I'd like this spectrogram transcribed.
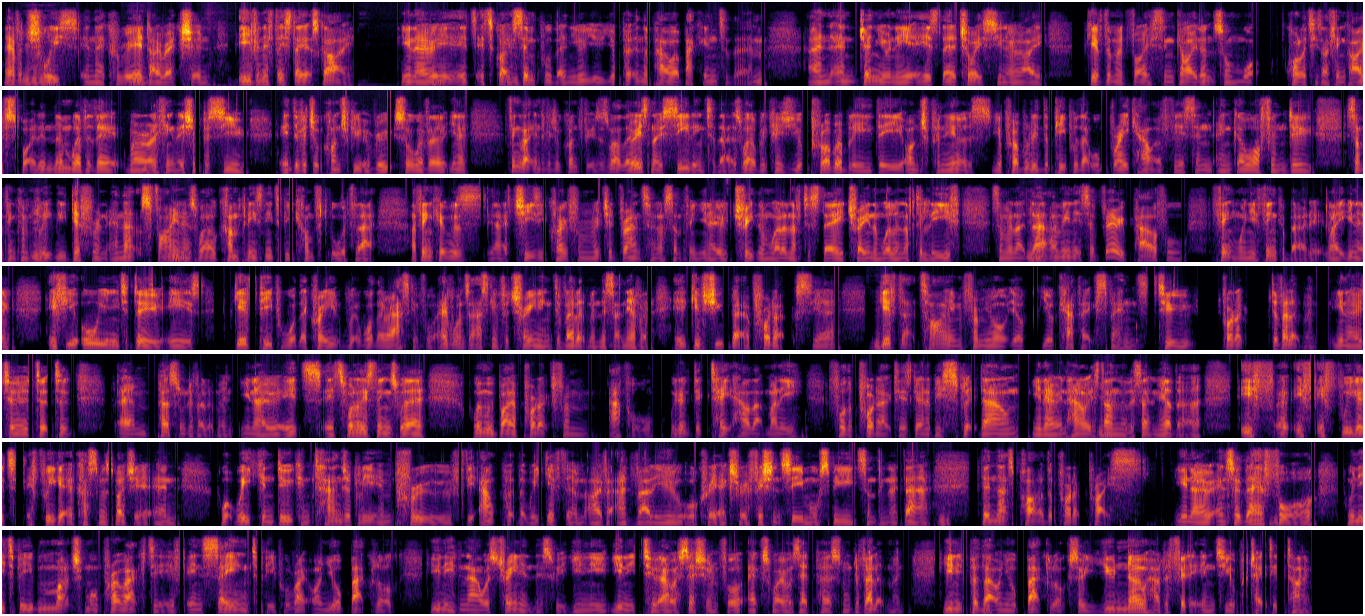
They have a Mm. choice in their career Mm. direction, even if they stay at Sky. You know, Mm. it, it's it's quite Mm. simple. Then you, you you're putting the power back into them, and and genuinely it is their choice. You know, I give them advice and guidance on what qualities I think I've spotted in them, whether they where Mm. I think they should pursue individual contributor routes or whether you know think about individual contributors as well. There is no ceiling to that as well because you're probably the entrepreneurs. You're probably the people that will break out of this and, and go off and do something completely different. And that's fine Mm. as well. Companies need to be comfortable with that. I think it was you know, a cheesy quote from Richard Branson or something, you know, treat them well enough to stay, train them well enough to leave, something like Mm. that. I mean, it's a very powerful thing when you think about it. Like, you know, if you all you need to do is give people what they're cra- what they're asking for. Everyone's asking for training, development, this, that, and the other. It gives you better products. Yeah, Mm. give that time from your your your capex spends to product development. You know, to to to um, personal development. You know, it's it's one of those things where when we buy a product from Apple, we don't dictate how that money for the product is going to be split down. You know, and how it's Mm. done, this, that, and the other. If uh, if if we go to, if we get a customer's budget and what we can do can tangibly improve the output that we give them, either add value or create extra efficiency, more speed, something like that, Mm. then that's part of the product price. You know, and so therefore we need to be much more proactive in saying to people, right, on your backlog, you need an hour's training this week. You need you need two hour session for X, Y, or Z personal development. You need to put that on your backlog so you know how to fit it into your protected time.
